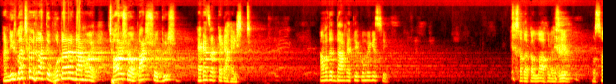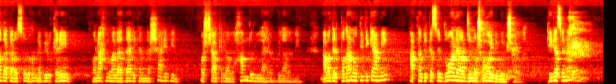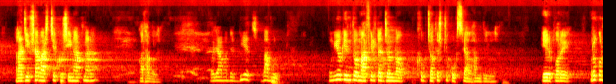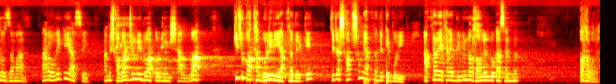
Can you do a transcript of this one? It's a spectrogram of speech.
আর নির্বাচনের রাতে ভোটারের দাম হয় ছয়শো, পাঁচশো, দুইশো, এক হাজার টাকা হাইস্ট। আমাদের দাম এতই কমে গেছে। সদাকাল্লাহ আজিম ও সদাকা রসুল নবীল করিম ও নাহনু আলা দারিকান্না শাহিদিন ও শাকির আলহামদুলিল্লাহ রব্বিল আলমিন। আমাদের প্রধান অতিথিকে আমি আপনাদের কাছে দোয়া নেওয়ার জন্য সময় দেব ইনশাআল্লাহ। ঠিক আছে না? রাজীব সাহেব, আসছে খুশি না আপনারা? কথা বলেন। ওই যে আমাদের বিএচ বাবুল, উনিও কিন্তু মাহফিলটার জন্য খুব যথেষ্ট করছে, আলহামদুলিল্লাহ। এরপরে রোকনুজ্জামান আরও অনেকেই আছে, আমি সবার জন্যই দোয়া করব ইনশাল্লাহ কিছু কথা বলিনি আপনাদেরকে, যেটা সবসময় আপনাদেরকে বলি। আপনারা এখানে বিভিন্ন দলের লোক আছেন না? কথা বলেন।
